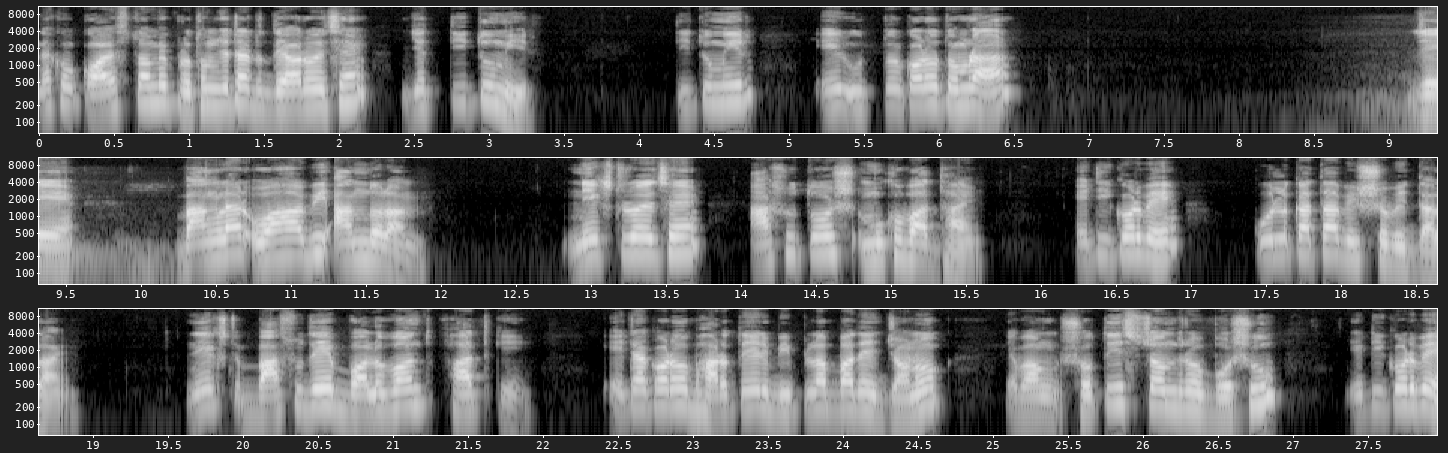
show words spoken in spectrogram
দেখো, কয়স্তম্ভে প্রথম যেটা দেওয়া রয়েছে যে তিতুমির। তিতুমির, এর উত্তর করো তোমরা যে বাংলার ওয়াহাবি আন্দোলন। নেক্সট রয়েছে আশুতোষ মুখোপাধ্যায়। এটি করবে কলকাতা বিশ্ববিদ্যালয়। নেক্সট বাসুদেব বলবন্ত ফাতকে। এটা করো ভারতের বিপ্লববাদের জনক এবং সতীশচন্দ্র বসু। এটি করবে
